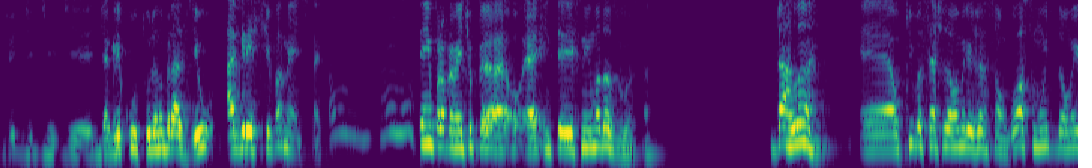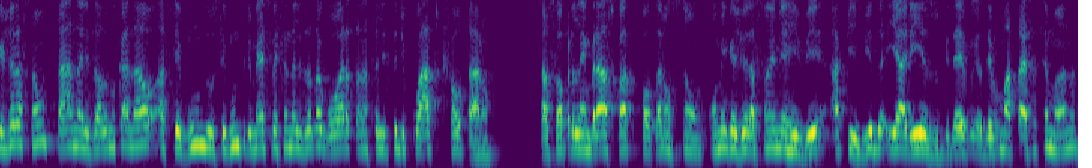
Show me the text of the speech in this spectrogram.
de, de, de, de, agricultura no Brasil agressivamente. Tá? Então, não, não tem propriamente é, interesse nenhuma das duas. Tá? Darlan, é, o que você acha da ômega geração? Gosto muito da ômega geração, está analisado no canal. A segundo, o segundo trimestre vai ser analisado agora, está nessa lista de quatro que faltaram. Tá, só para lembrar, as quatro que faltaram são ômega geração, MRV, Apivida e Arezo, que deve, eu devo matar essa semana,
